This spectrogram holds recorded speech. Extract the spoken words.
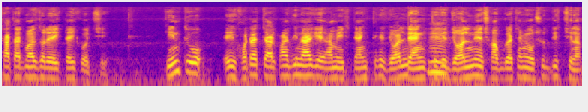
সাত আট মাস ধরে এইটাই করছি। কিন্তু এই হঠাৎ চার পাঁচ দিন আগে আমি ট্যাঙ্ক থেকে জল ট্যাঙ্ক থেকে জল নিয়ে সব গাছে আমি ওষুধ দিচ্ছিলাম।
